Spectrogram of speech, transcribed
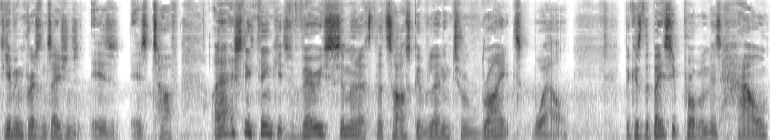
giving presentations is is tough. I actually think it's very similar to the task of learning to write well, because the basic problem is how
